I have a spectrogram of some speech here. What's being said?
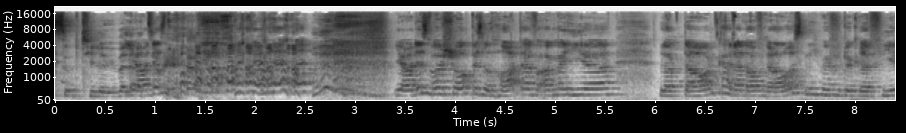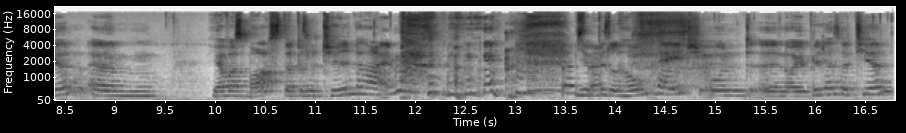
Subtile Ja Überleitung. das, ja, das war schon ein bisschen hart auf einmal hier. Lockdown, keiner darf raus, nicht mehr fotografieren. Ähm, ja, was machst du? Ein bisschen chillen daheim. hier ein bisschen Homepage und äh, neue Bilder sortieren.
